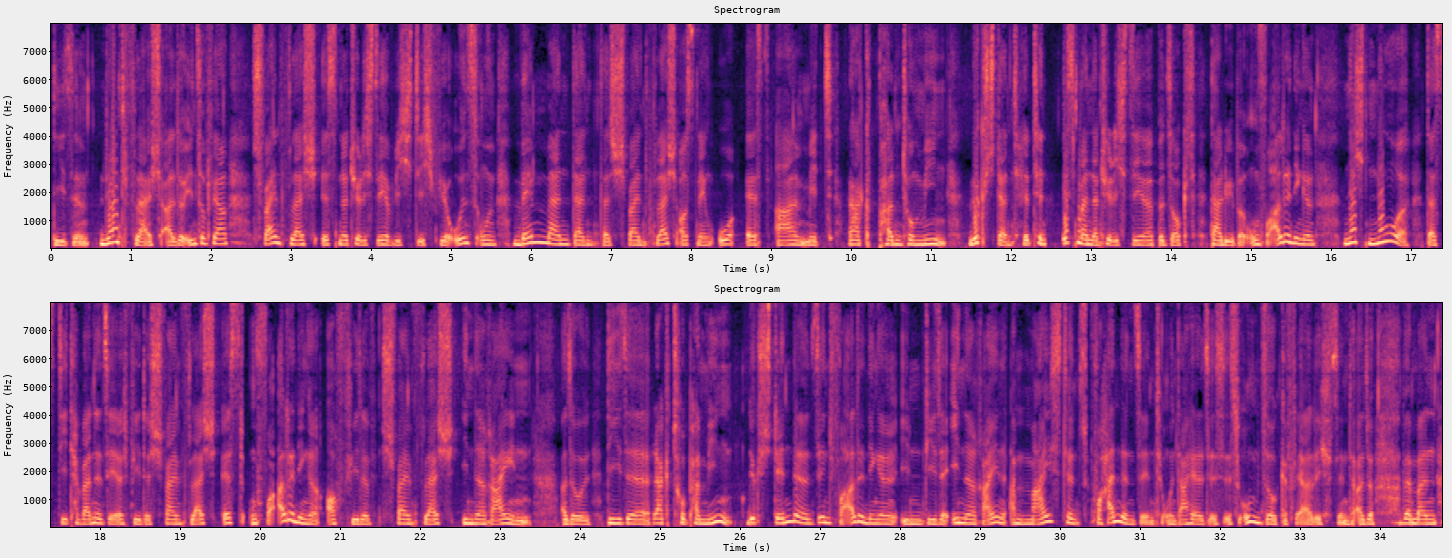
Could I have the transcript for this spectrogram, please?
diese Rindfleisch. Also insofern, Schweinfleisch ist natürlich sehr wichtig für uns. Und wenn man dann das Schweinfleisch aus den USA mit Rackpantomin Rückstand hätte, ist man natürlich sehr besorgt darüber. Und vor allen Dingen nicht nur, dass die Taiwaner sehr viele Schweinfleisch isst und vor allen Dingen auch viele Schweinfleischinnereien. Also diese Lactopamin-Rückstände sind vor allen Dingen in diese Innereien am meisten vorhanden sind und daher ist es umso gefährlich sind. Also wenn man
